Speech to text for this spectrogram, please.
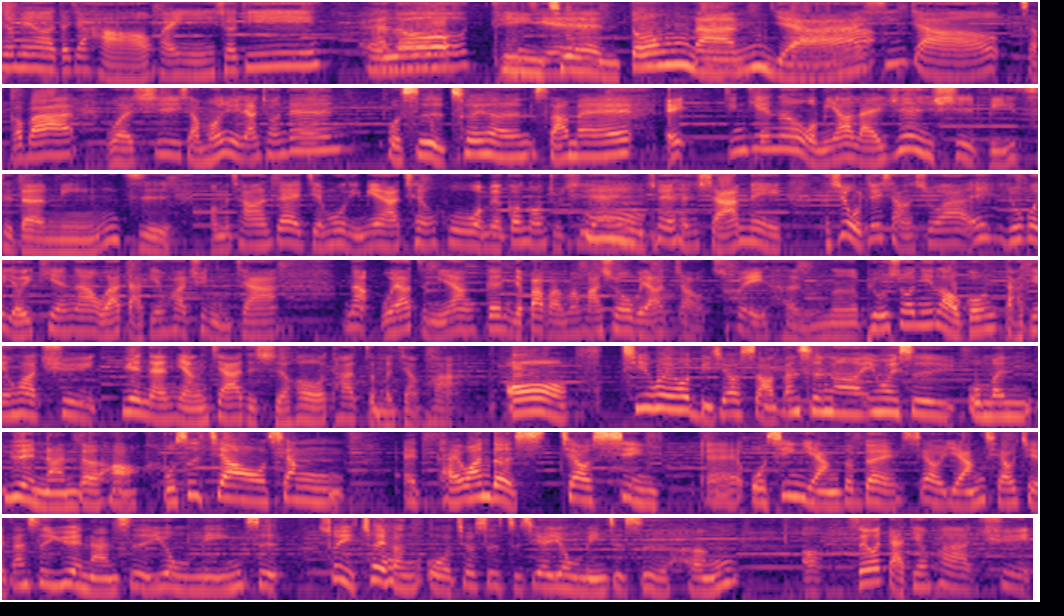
听众朋友，大家好，欢迎收听 Hello，听见东南亚，新找找个吧。我是小魔女梁琼丹，我是崔恒傻美。哎，今天呢，我们要来认识彼此的名字。我们常常在节目里面啊，称呼我们的共同主持人、嗯、崔恒傻美。可是我就想说啊，哎，如果有一天呢、啊，我要打电话去你家。那我要怎么样跟你的爸爸妈妈说我要找翠恒呢？比如说你老公打电话去越南娘家的时候，他怎么讲话？哦，机会会比较少，但是呢，因为是我们越南的哈，不是叫像诶台湾的叫姓，诶我姓杨，对不对？叫杨小姐，但是越南是用名字，所以翠恒我就是直接用名字是恒。哦，所以我打电话去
